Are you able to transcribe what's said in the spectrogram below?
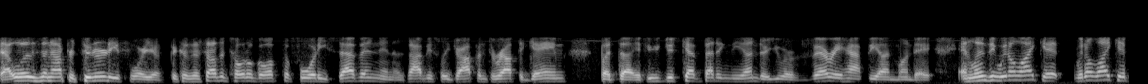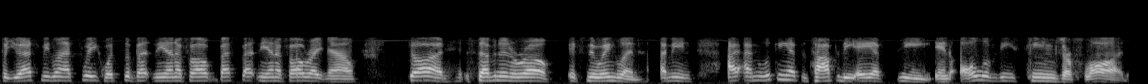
that was an opportunity for you because I saw the total go up to 47 and it was obviously dropping throughout the game. But uh, if you just kept betting the under, you were very happy on Monday. And Lindsay, we don't like it. We don't like it. But you asked me last week, what's the bet in the NFL? Best bet in the NFL right now? God, seven in a row. It's New England. I mean, I, I'm looking at the top of the AFC, and all of these teams are flawed.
